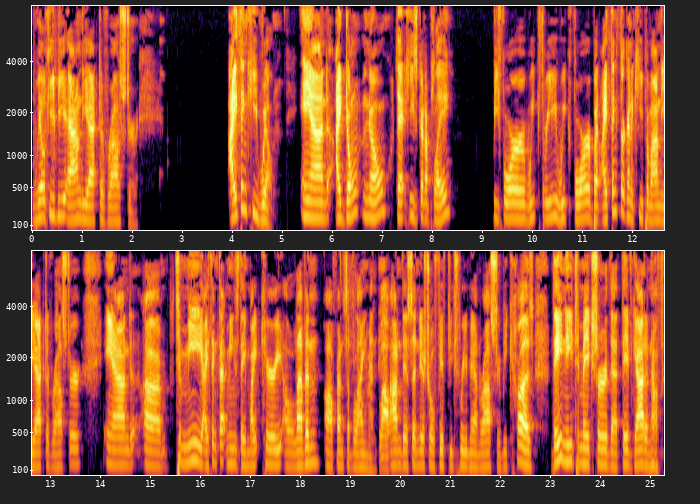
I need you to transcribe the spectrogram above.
will he be on the active roster? I think he will. And I don't know that he's going to play before week three, week four, but I think they're going to keep him on the active roster. And um, to me, I think that means they might carry 11 offensive linemen wow. on this initial 53 man roster because they need to make sure that they've got enough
